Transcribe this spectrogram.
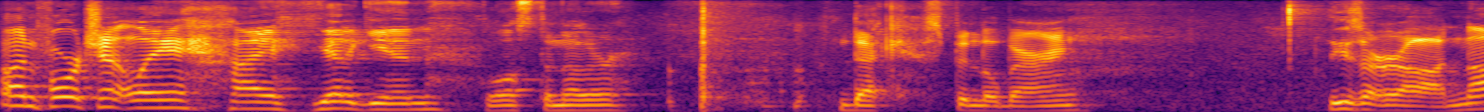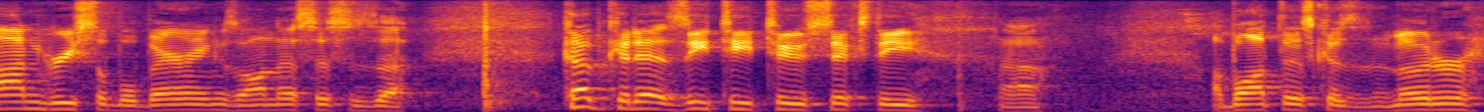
unfortunately, I yet again lost another deck spindle bearing. These are uh, non-greasable bearings on this. This is a Cub Cadet ZT260. Uh, I bought this because the motor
